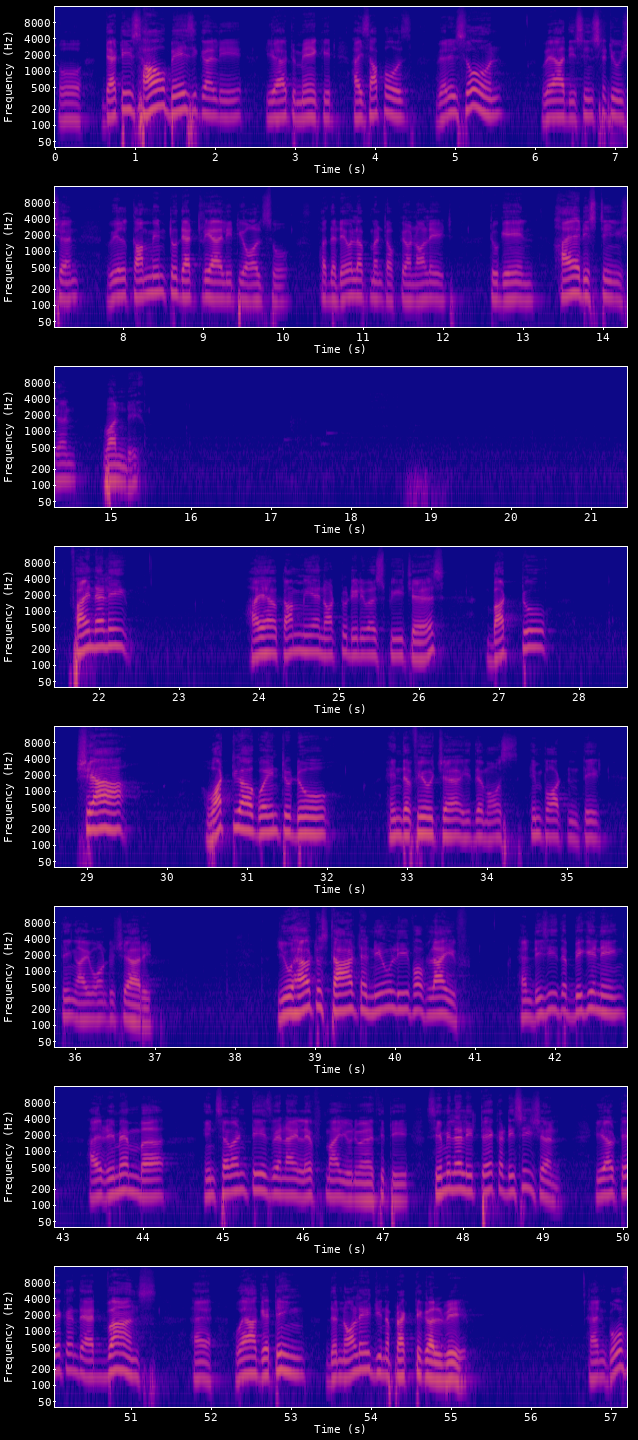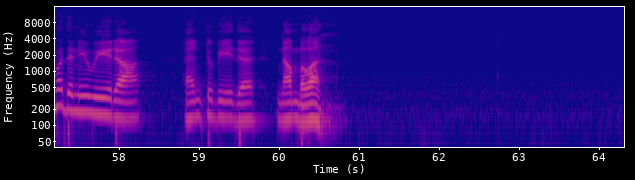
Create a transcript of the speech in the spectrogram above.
So that is how basically you have to make it. I suppose very soon where this institution will come into that reality also for the development of your knowledge to gain higher distinction one day. Finally, I have come here not to deliver speeches, but to share what you are going to do in the future is the most important thing, thing I want to share it. You have to start a new leaf of life. And this is the beginning. I remember in 70s when I left my university, similarly take a decision. You have taken the advance uh, we are getting the knowledge in a practical way and go for the new era and to be the number one.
